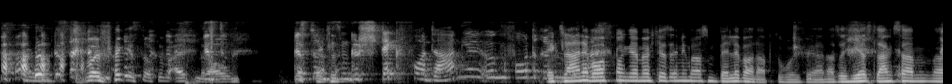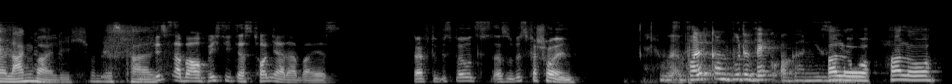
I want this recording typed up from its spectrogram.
Wolfgang ist doch im alten Bist- Raum. Bist du in diesem Gesteck vor Daniel irgendwo drin? Der kleine oder? Wolfgang, der möchte jetzt endlich mal aus dem Bällebad abgeholt werden. Also hier ist langsam äh, langweilig und ist Ich finde es kalt. aber auch wichtig, dass Tonja dabei ist. Ralf, du bist bei uns, also du bist verschollen. Wolfgang wurde wegorganisiert. Hallo, hallo.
